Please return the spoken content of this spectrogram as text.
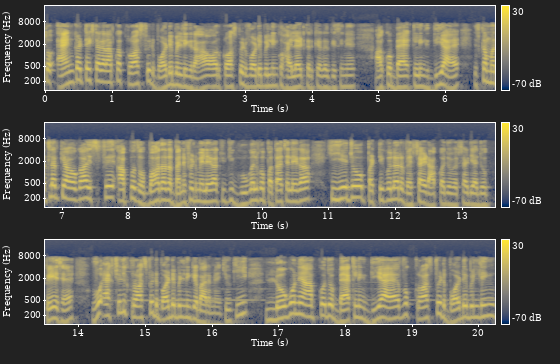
तो एंकर टेक्स्ट अगर आपका क्रॉसफिट बॉडी बिल्डिंग रहा और क्रॉसफिट बॉडी बिल्डिंग को हाईलाइट करके अगर किसी ने आपको बैक लिंक दिया है, इसका मतलब क्या होगा? इससे आपको तो बहुत ज़्यादा बेनिफिट मिलेगा क्योंकि गूगल को पता चलेगा कि ये जो पर्टिकुलर वेबसाइट आपका जो वेबसाइट या जो पेज है, वो एक्चुअली क्रॉसफिट बॉडी बिल्डिंग के बारे में है। क्योंकि लोगों ने आपको जो बैक लिंक दिया है, वो क्रॉसफिट बॉडी बिल्डिंग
